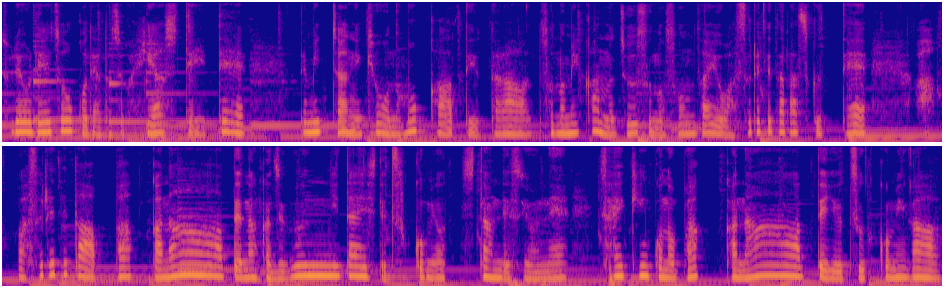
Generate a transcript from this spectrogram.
それを冷蔵庫で私が冷やしていてでみっちゃんに「今日飲もうか」って言ったらそのみかんのジュースの存在を忘れてたらしくってあ忘れてたばっかなってなんか自分に対してツッコミをしたんですよね。最近この「ばっかなっていうツッコミが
